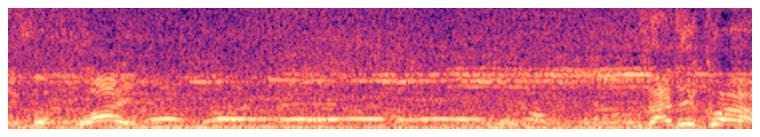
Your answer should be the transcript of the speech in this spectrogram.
Il faut. Ouais Ça dit quoi?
